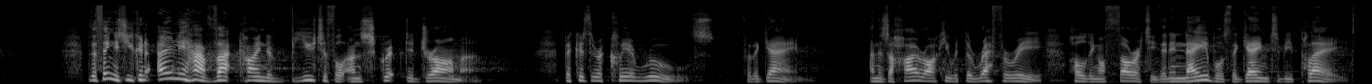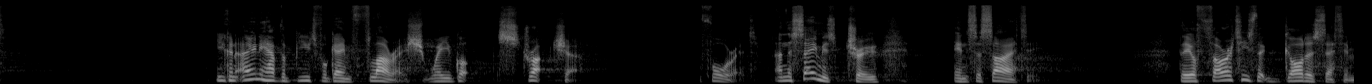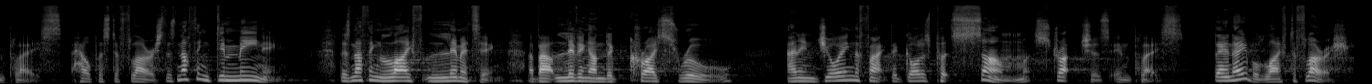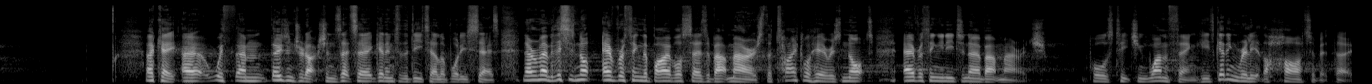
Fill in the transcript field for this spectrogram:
The thing is, you can only have that kind of beautiful, unscripted drama because there are clear rules for the game. And there's a hierarchy with the referee holding authority that enables the game to be played. You can only have the beautiful game flourish where you've got structure for it. And the same is true in society. The authorities that God has set in place help us to flourish. There's nothing demeaning there's nothing life limiting about living under Christ's rule and enjoying the fact that God has put some structures in place. They enable life to flourish. Okay, uh, with um, those introductions, let's uh, get into the detail of what he says. Now, remember, this is not everything the Bible says about marriage. The title here is not everything you need to know about marriage. Paul's teaching one thing. He's getting really at the heart of it, though.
